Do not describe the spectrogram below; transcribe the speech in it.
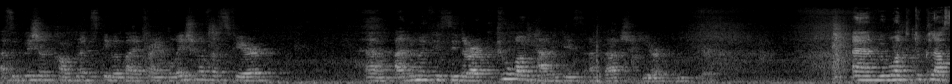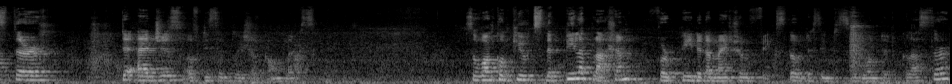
a simplicial complex given by a triangulation of a sphere um, I don't know if you see there are two one cavities attached here and here. And we wanted to cluster the edges of this simplicial complex. So one computes the P Laplacian for P the dimension fixed of the we wanted cluster,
